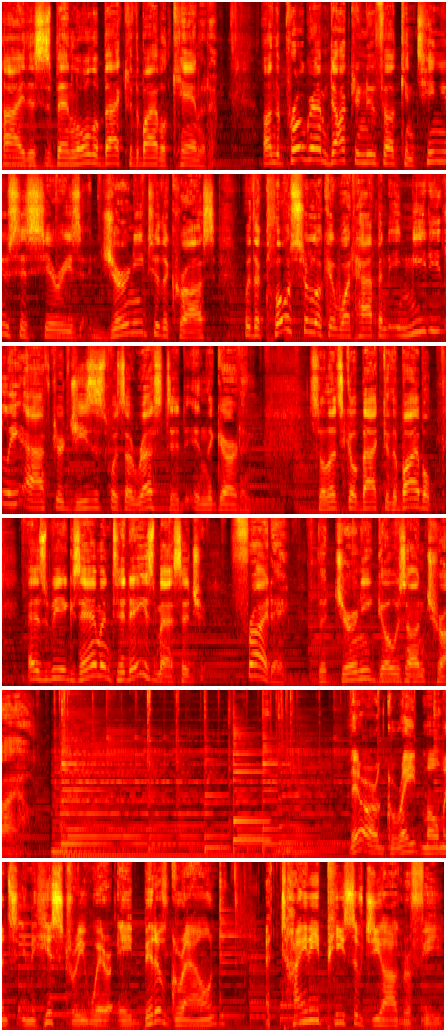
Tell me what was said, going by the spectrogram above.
Hi, this is Ben Lola, back to the Bible Canada. On the program, Dr. Neufeld continues his series Journey to the Cross with a closer look at what happened immediately after Jesus was arrested in the garden. So let's go back to the Bible as we examine today's message Friday, The Journey Goes on Trial. There are great moments in history where a bit of ground, a tiny piece of geography,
